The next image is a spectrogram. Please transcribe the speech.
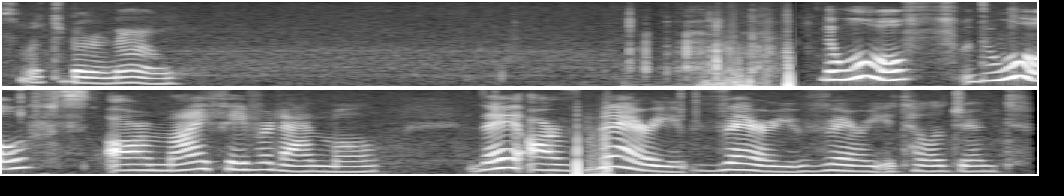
It's much better now. The wolf, the wolves are my favorite animal. They are very, very, very intelligent.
